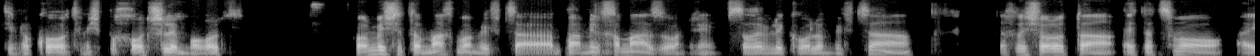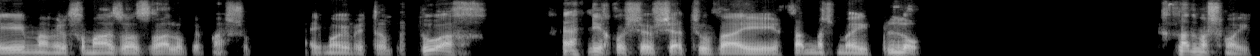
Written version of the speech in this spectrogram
תינוקות, משפחות שלמות, כל מי שתמך במבצע, במלחמה הזו, אני מסרב לקרוא למבצע, צריך לשאול אותה, את עצמו, האם המלחמה הזו עזרה לו במשהו? האם הוא יותר בטוח? אני חושב שהתשובה היא חד משמעית לא. חד משמעית.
